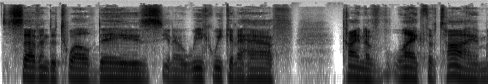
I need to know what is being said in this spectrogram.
seven to 12 days, you know, week, week and a half kind of length of time.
